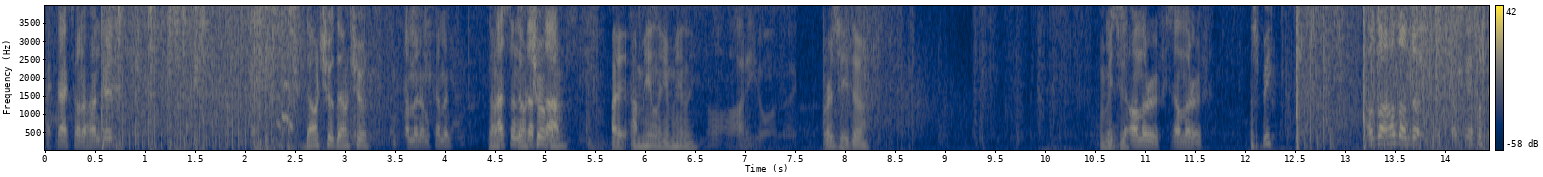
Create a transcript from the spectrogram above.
I cracked on 100. Don't shoot, don't shoot. I'm coming, I'm coming. Don't, Last one's don't shoot top. him. I, I'm healing, I'm healing. Where's he though? He's on the roof, he's on the roof. Let's speak. Hold on, hold on. Okay.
